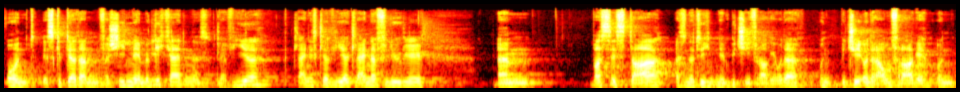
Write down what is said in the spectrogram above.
Und es gibt ja dann verschiedene Möglichkeiten, also Klavier, kleines Klavier, kleiner Flügel. Ähm, was ist da, also natürlich eine Budgetfrage, oder? Und Budget- und Raumfrage. Und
